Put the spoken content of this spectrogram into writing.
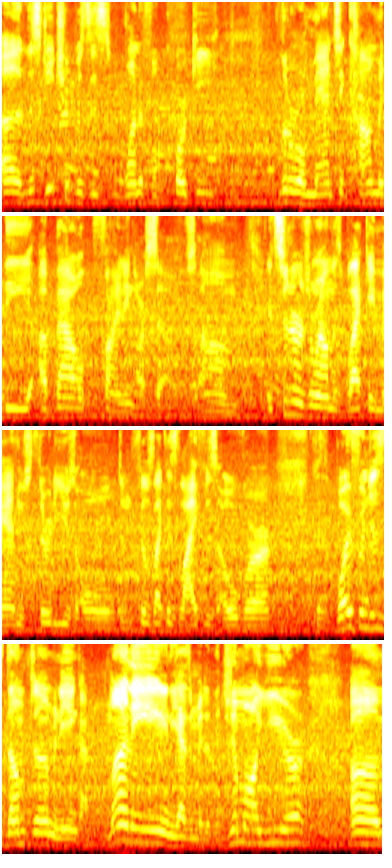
Uh, the Ski Trip was this wonderful, quirky, little romantic comedy about finding ourselves. Um, it centers around this black gay man who's 30 years old and feels like his life is over because his boyfriend just dumped him and he ain't got no money and he hasn't been to the gym all year. Um,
